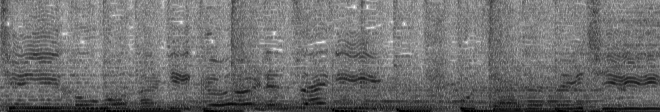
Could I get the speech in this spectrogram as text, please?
迁以后，我还一个人在你不在的北京。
